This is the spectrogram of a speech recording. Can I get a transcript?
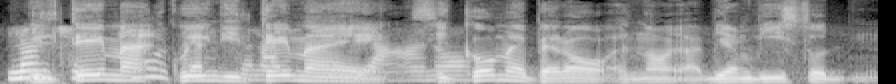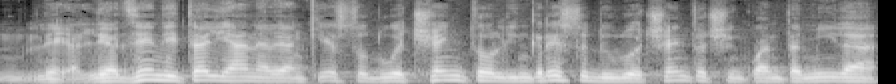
Non il tema, quindi il tema italiano. è, siccome però noi abbiamo visto, le, le, aziende italiane avevano chiesto 200, l'ingresso di 250.000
